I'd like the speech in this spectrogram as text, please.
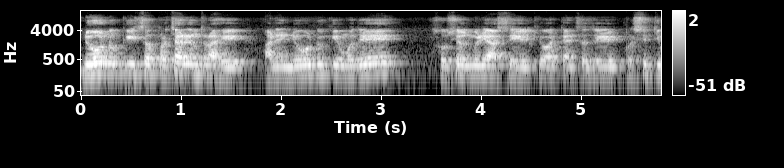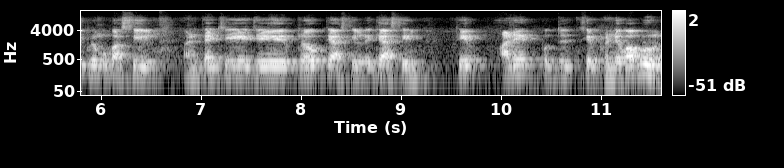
निवडणुकीचं प्रचार यंत्र आहे आणि निवडणुकीमध्ये सोशल मीडिया असेल किंवा त्यांचं जे प्रसिद्धी प्रमुख असतील आणि त्यांचे जे प्रवक्ते असतील नेते असतील ते अनेक पद्धतीचे फंडे वापरून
